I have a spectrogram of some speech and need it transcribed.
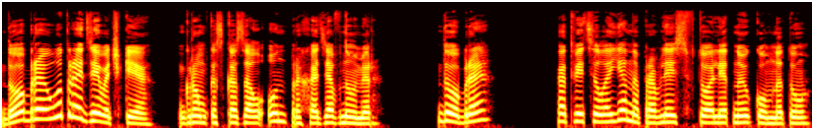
«Доброе утро, девочки!» громко сказал он, проходя в номер. «Доброе», — ответила я, направляясь в туалетную комнату.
